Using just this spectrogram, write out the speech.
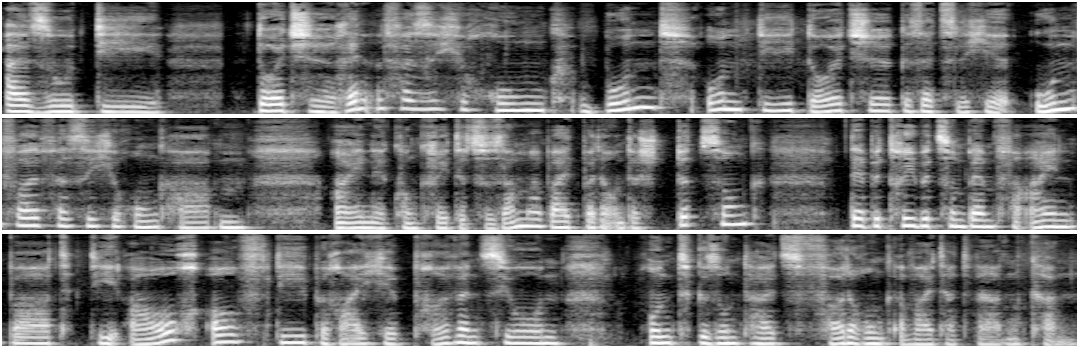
Also die Deutsche Rentenversicherung, Bund und die Deutsche Gesetzliche Unfallversicherung haben eine konkrete Zusammenarbeit bei der Unterstützung der Betriebe zum BEM vereinbart, die auch auf die Bereiche Prävention und Gesundheitsförderung erweitert werden kann.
